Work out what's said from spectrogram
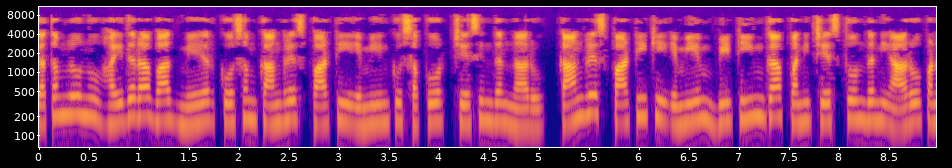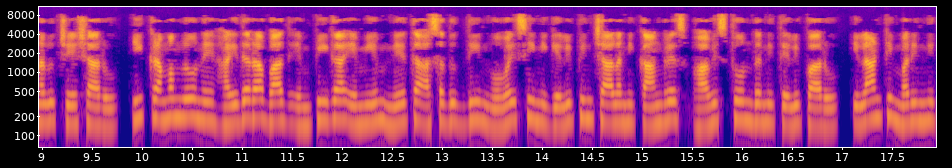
గతంలోనూ హైదరాబాద్ మేయర్ కోసం కాంగ్రెస్ పార్టీ ఎంఈఎం కు సపోర్ట్ చేసిందన్నారు. కాంగ్రెస్ పార్టీకి ఎంఈఎం బి టీమ్గా పని చేస్తోందని ఆరోపణలు చేశారు. ఈ క్రమంలోనే హైదరాబాద్ ఎంపీగా ఎంఈఎం నేత అసదుద్దీన్ ఓవైసీని గెలిపించాలని కాంగ్రెస్ భావిస్తోందని తెలిపారు. ఇలాంటి మరిన్ని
